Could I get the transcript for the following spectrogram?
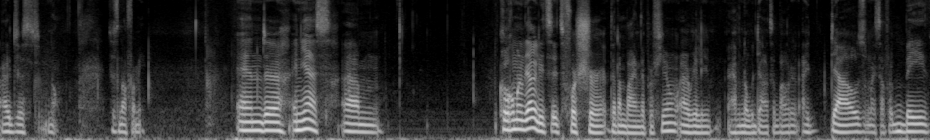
I just no, just not for me. And uh, and yes, um, Coromandel, it's it's for sure that I'm buying the perfume. I really have no doubts about it. I douse myself, I bathe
